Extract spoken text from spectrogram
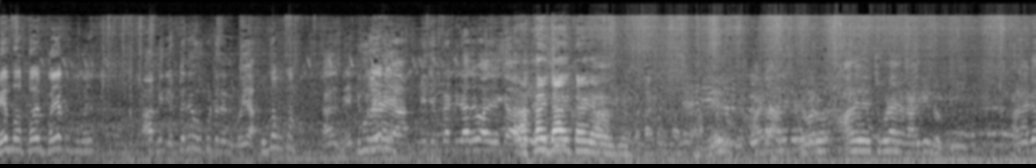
ఏం పోయకు పోయకు. మీరు చెప్తేనే పోయా. మీరు చెప్పినట్టు కాదు అది ఇక ఎవరు? ఆర్ఐహెచ్ కూడా ఆయన అడిగిండు. అలాగే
